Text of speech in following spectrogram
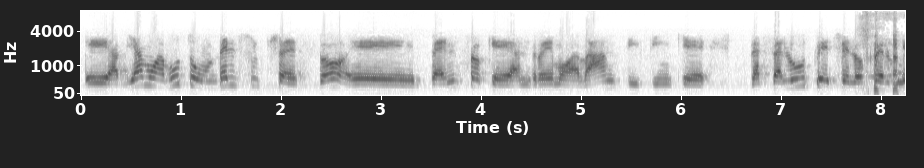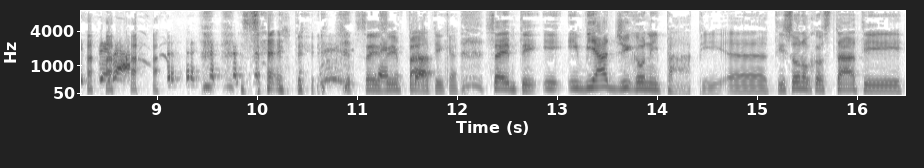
E abbiamo avuto un bel successo e penso che andremo avanti finché la salute ce lo permetterà. Senti, sei ecco. simpatica. Senti, i, i, viaggi con i papi eh, ti sono costati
